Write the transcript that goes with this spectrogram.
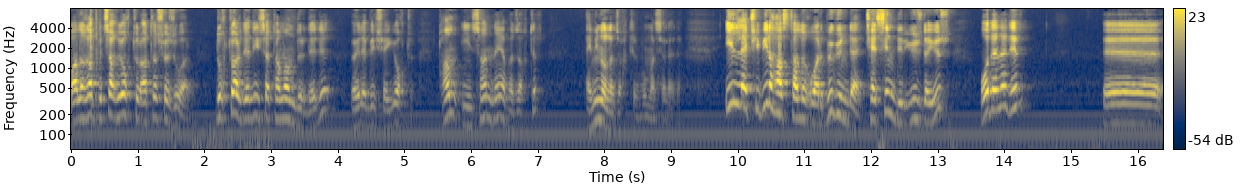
balığa bıçak yoktur atasözü var. Doktor dediyse tamamdır dedi. Öyle bir şey yoktur. Tam insan ne yapacaktır? Emin olacaktır bu meselede. İlle ki bir hastalık var bugün de kesindir yüzde yüz. O da nedir? Ee,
